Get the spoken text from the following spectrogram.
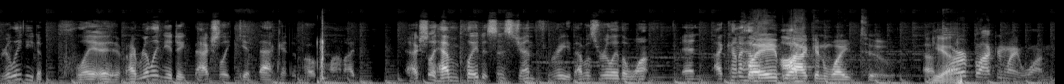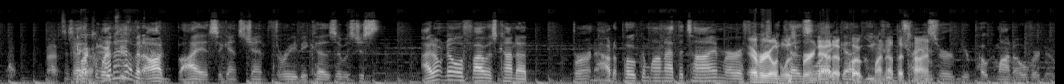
really need to play. I really need to actually get back into Pokemon. I actually haven't played it since Gen 3. That was really the one. And I kind of have Play an Black and White 2. Okay. Yeah. Or Black and White 1. That's I Black and White kind of have an odd bias against Gen 3 because it was just. I don't know if I was kind of burnt out of Pokemon at the time, or if it Everyone was because, burned out like, of uh, you Pokemon at couldn't the time. Transfer your Pokemon over to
